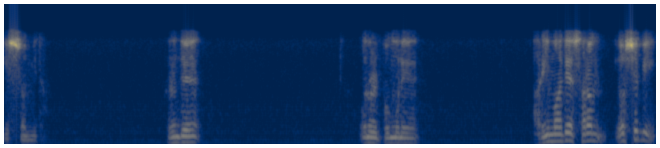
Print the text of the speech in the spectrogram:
있습니다. 그런데 오늘 본문에 아리마대 사람 요셉이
